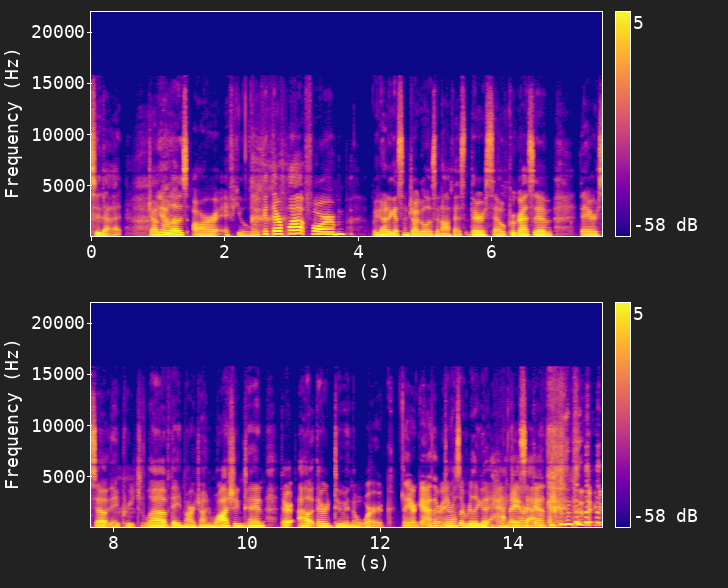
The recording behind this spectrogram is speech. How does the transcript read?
to that. Juggalos are, if you look at their platform, we got to get some juggalos in office. They're so progressive. They're so, they preach love. They march on Washington. They're out there doing the work. They are gathering. They're also really good at And hacky sack.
